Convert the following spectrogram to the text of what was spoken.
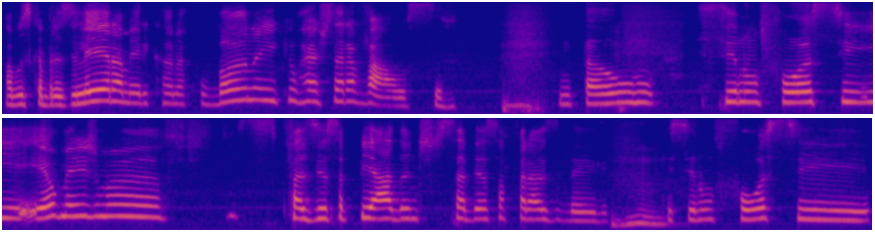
a música brasileira, americana, cubana e que o resto era valsa. Então, se não fosse, eu mesma fazia essa piada antes de saber essa frase dele, uhum. que se não fosse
